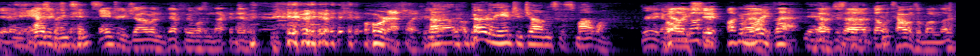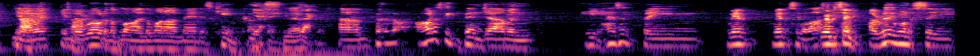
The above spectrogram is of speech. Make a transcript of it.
Yeah. Yeah, it has Andrew, been since. Andrew Jarman definitely wasn't an academic. or an athlete. No, apparently Andrew Jarman's the smart one. Really? Yeah, Holy I, shit. Can, I can Wow. believe that. Yeah. No, but, just uh, not, not the talented one, though. you No, know, in no. the world of the blind, the one-eyed man is king. Kind Yes, of thing. Yeah. exactly. Um, but I honestly think Ben Jarman, he hasn't been. We haven't, we haven't seen the last. We haven't of seen him. I really want to see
